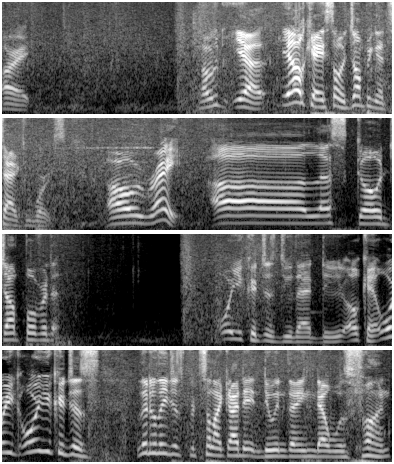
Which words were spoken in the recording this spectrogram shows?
Alright. Yeah, yeah, okay, so jumping attack works. Alright. Uh, let's go jump over the... Or you could just do that, dude. Okay, or you, or you could just literally just pretend like I didn't do anything that was fun.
